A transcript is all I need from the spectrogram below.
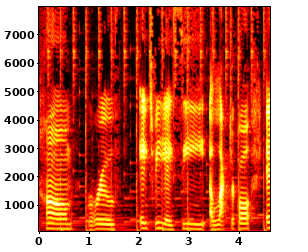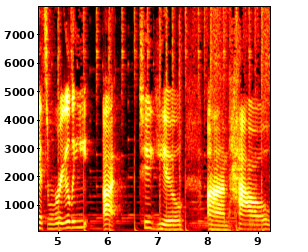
home, roof, HVAC, electrical. It's really up to you um, how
